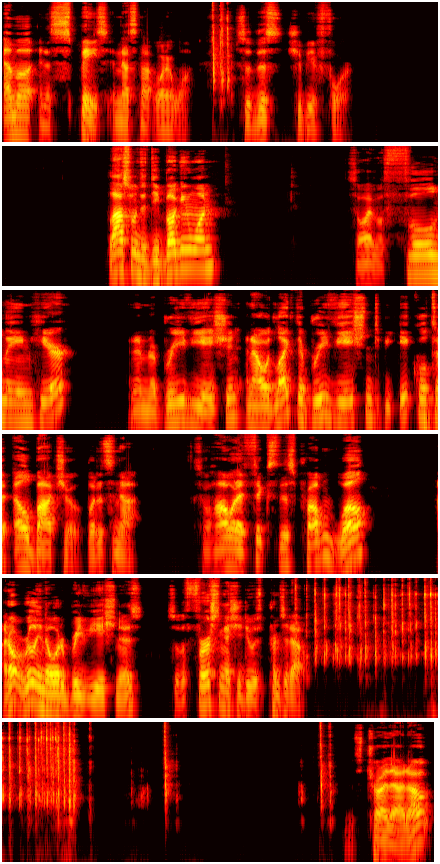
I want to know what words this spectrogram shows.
Emma in a space, and that's not what I want. So this should be a 4. Last one, the debugging one. So I have a full name here, and an abbreviation, and I would like the abbreviation to be equal to El Bacho, but it's not. So how would I fix this problem? Well, I don't really know what abbreviation is, so the first thing I should do is print it out. Let's try that out.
